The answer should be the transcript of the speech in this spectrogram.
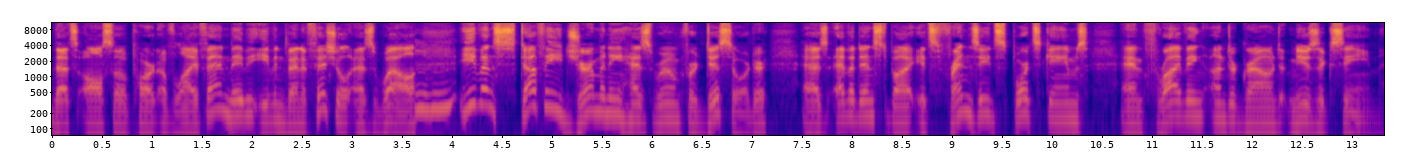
That's also part of life and maybe even beneficial as well. Mm -hmm. Even stuffy Germany has room for disorder, as evidenced by its frenzied sports games and thriving underground music scene.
